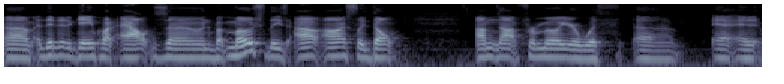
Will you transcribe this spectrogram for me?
Um, and they did a game called Outzone, but most of these I honestly don't. I'm not familiar with, uh, a-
